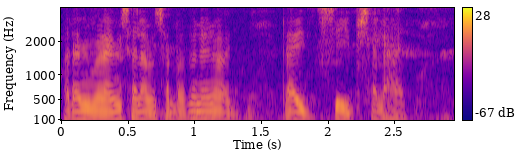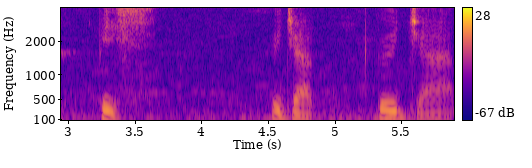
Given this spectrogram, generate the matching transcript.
Maraming maraming salamat sa panonood. Ride safe sa lahat. Peace. Good job. Good job.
